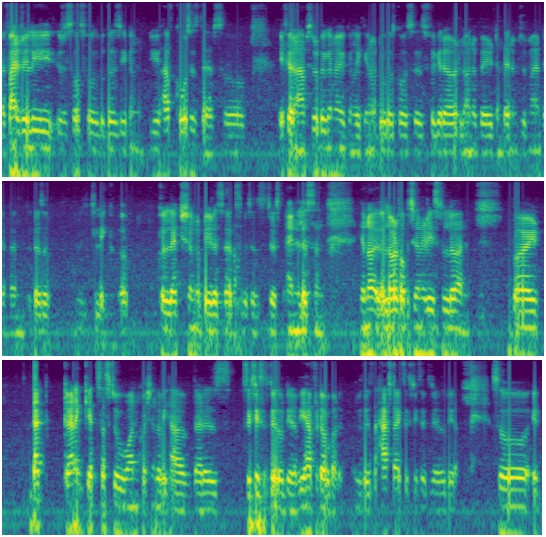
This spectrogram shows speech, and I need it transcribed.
I find it really resourceful because you can you have courses there. So if you're an absolute beginner, you can like you know do those courses, figure out, learn a bit, and then implement. And then there's a like a collection of data sets which is just endless, and you know a lot of opportunities to learn. But that kind of gets us to one question that we have that is 66 days of data. We have to talk about it. There's the hashtag 66 days of data. So it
